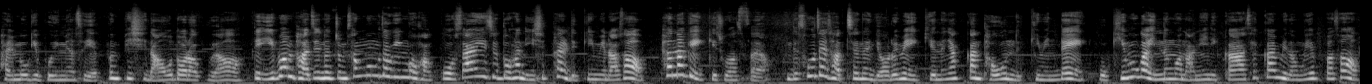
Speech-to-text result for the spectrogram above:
발목이 보이면서 예쁜 핏이 나오더라고요. 근데 이번 바지는 좀 성공적인 것 같고 사이즈도 한 28 느낌이라서 편하게 입기 좋았어요. 근데 소재 자체는 여름에 입기에는 약간 더운 느낌인데 뭐 기모가 있는 건 아니니까 색감이 너무 예뻐서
